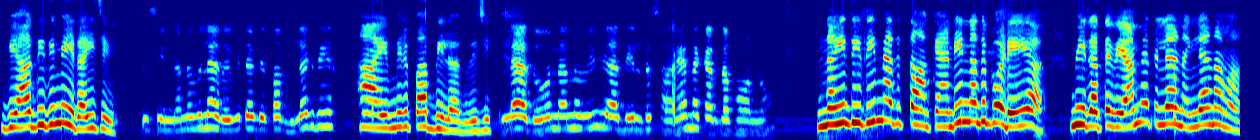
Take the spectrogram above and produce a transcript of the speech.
ਵਿਆਹ ਦੀਦੀ ਮੇਰਾ ਹੀ ਜੇ। ਤੁਸੀਂ ਇਹਨਾਂ ਨੂੰ ਵੀ ਲੈ ਦਿਓ ਵੀ ਤੁਹਾਡੇ ਭਾਬੀ ਲੱਗਦੇ ਆ। ਹਾਂ ਇਹ ਮੇਰੇ ਭਾਬੀ ਲੱਗਦੇ ਜੀ। ਲੈ ਦਿਓ ਉਹਨਾਂ ਨੂੰ ਵੀ ਵਿਆਹ ਦਿਲ ਤਾਂ ਸਾਰਿਆਂ ਦਾ ਕਰਦਾ ਪਾਉਣ ਨੂੰ। ਨਹੀਂ ਦੀਦੀ ਮੈਂ ਤੇ ਤਾਂ ਕਹਿੰਦੀ ਇਹਨਾਂ ਦੇ ਬੜੇ ਆ। ਮੇਰਾ ਤੇ ਵਿਆਹ ਮੈਂ ਤੇ ਲੈਣਾ ਹੀ ਲੈਣਾ ਵਾ।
